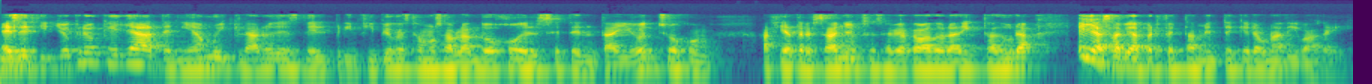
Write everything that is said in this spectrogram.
Es decir, yo creo que ella tenía muy claro desde el principio que estamos hablando, ojo, del 78, con hacía tres años que se había acabado la dictadura, ella sabía perfectamente que era una diva gay.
